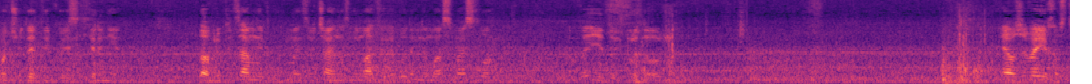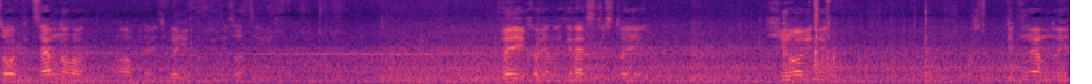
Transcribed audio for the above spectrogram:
почудити якоїсь херні. Добре, підземний ми, звичайно, знімати не будемо, нема смислу. Виїду і продовжу. Я вже виїхав з того підземного. О, блядь, виїхав. Виїхав я на кінець з тої хіровіни підземної.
